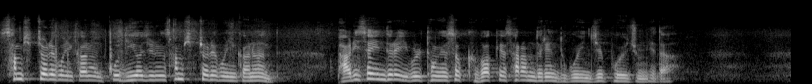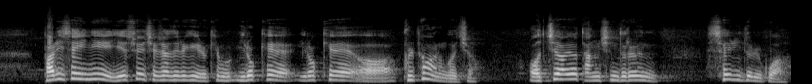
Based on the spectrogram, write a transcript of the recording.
30절에 보니까는 곧 이어지는 30절에 보니까는 바리새인들의 입을 통해서 그 밖의 사람들이 누구인지 보여줍니다. 바리새인이 예수의 제자들에게 이렇게 이렇게 이렇게 어, 불평하는 거죠. 어찌하여 당신들은 세리들과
